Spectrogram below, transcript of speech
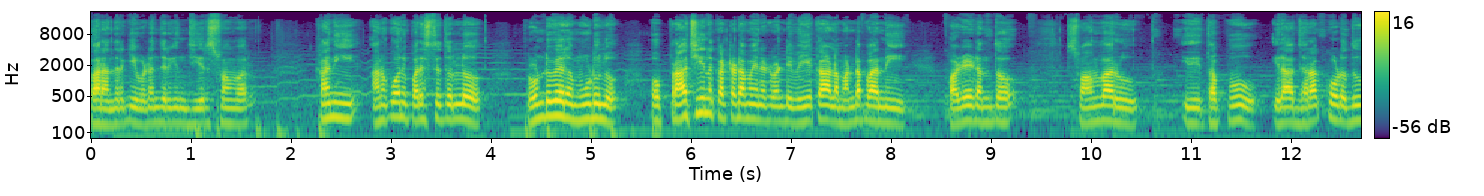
వారందరికీ ఇవ్వడం జరిగింది జీరస్వామి వారు. కానీ అనుకోని పరిస్థితుల్లో రెండు వేల మూడులో ఓ ప్రాచీన కట్టడమైనటువంటి వేయకాళ్ళ మండపాన్ని పడేయడంతో స్వామివారు ఇది తప్పు ఇలా జరగకూడదు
